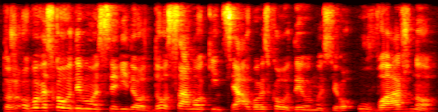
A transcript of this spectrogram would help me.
Тож обов'язково дивимося це відео до самого кінця, обов'язково дивимося його уважно.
